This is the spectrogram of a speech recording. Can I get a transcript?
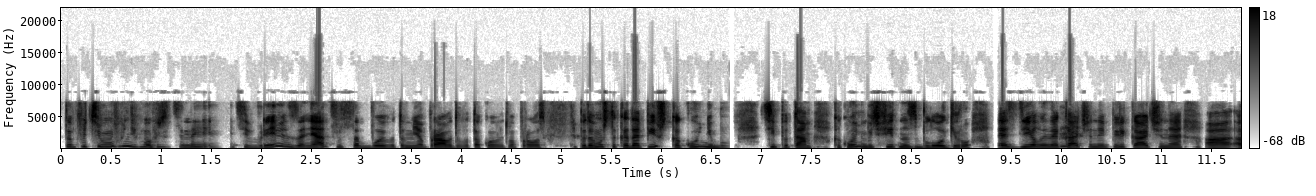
то почему вы не можете найти время заняться собой? Вот у меня правда вот такой вот вопрос. Потому что когда пишут какую-нибудь, типа там, какой-нибудь фитнес-блогеру, я сделай накачанная, перекачанная, а, а,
